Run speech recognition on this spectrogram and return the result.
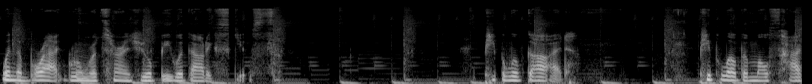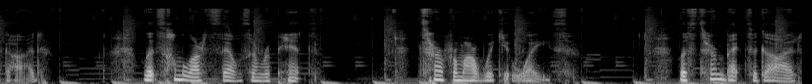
When the bridegroom returns, you'll be without excuse. People of God, people of the Most High God, let's humble ourselves and repent. Turn from our wicked ways. Let's turn back to God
